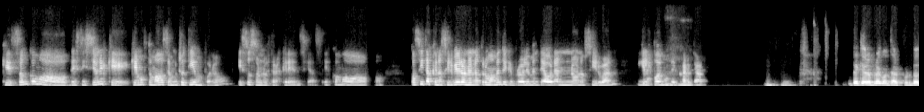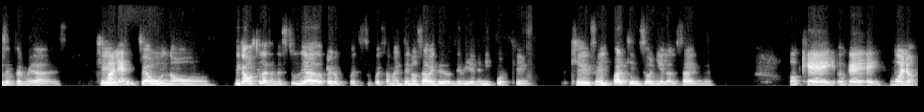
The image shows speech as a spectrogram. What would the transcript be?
que, son como decisiones que, hemos tomado hace mucho tiempo, ¿no? Esas son nuestras creencias. Es como cositas que nos sirvieron en otro momento y que probablemente ahora no nos sirvan y que las podemos descartar te quiero preguntar por dos enfermedades que, que, aún no, digamos que las han estudiado, pero pues supuestamente no saben de dónde vienen ni por qué, que es el Parkinson y el Alzheimer. Ok, ok. Bueno,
